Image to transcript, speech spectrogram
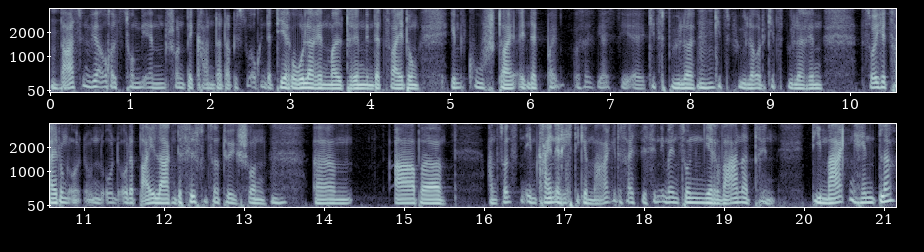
Mhm. Da sind wir auch als Tommy M schon bekannter. Da bist du auch in der Tirolerin mal drin, in der Zeitung, im Kufstein, in der, bei, was heißt, wie heißt die, äh, Kitzbühler, mhm. Kitzbühler oder Kitzbühlerin. Solche Zeitungen und, und, und, oder Beilagen, das hilft uns natürlich schon. Mhm. Ähm, aber ansonsten eben keine richtige Marke. Das heißt, wir sind immer in so einem Nirvana drin. Die Markenhändler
